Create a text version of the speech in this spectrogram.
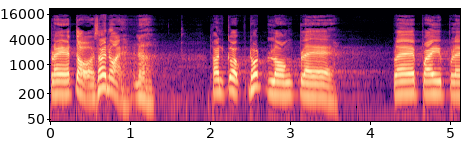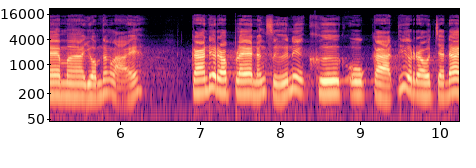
แปลต่อซะหน่อยนะท่านก็ทดลองแปล แปลไปแปลมาโยมทั้งหลาย การที่เราแปลหนังสือนี่คือโอกาสที่เราจะได้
